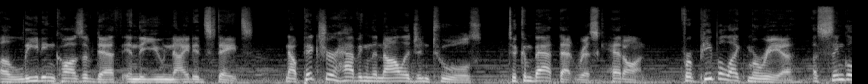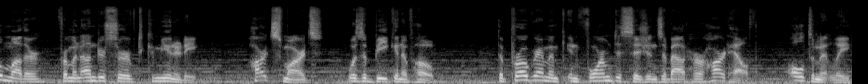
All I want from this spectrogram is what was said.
a leading cause of death in the United States. Now picture having the knowledge and tools to combat that risk head-on. For people like Maria, a single mother from an underserved community, Heart Smarts was a beacon of hope. The program informed decisions about her heart health, ultimately,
